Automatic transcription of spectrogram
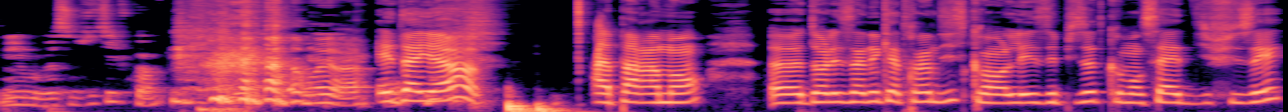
oui, on son soutif, quoi. ouais, ouais. Et d'ailleurs, apparemment, euh, dans les années 90, quand les épisodes commençaient à être diffusés,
